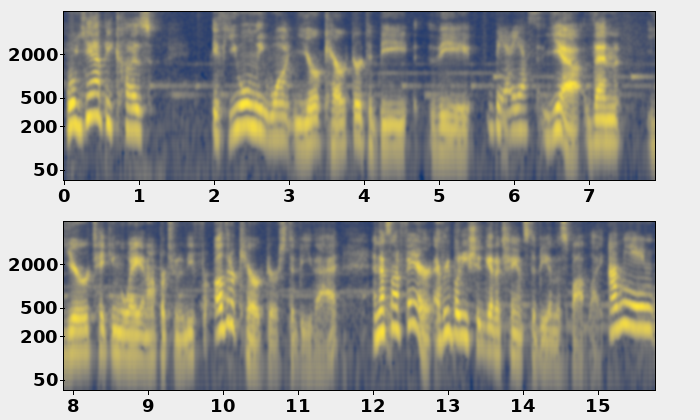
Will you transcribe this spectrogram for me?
Well, yeah, because if you only want your character to be the Badass. yeah, then you're taking away an opportunity for other characters to be that. And that's not fair. Everybody should get a chance to be in the spotlight. I mean,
